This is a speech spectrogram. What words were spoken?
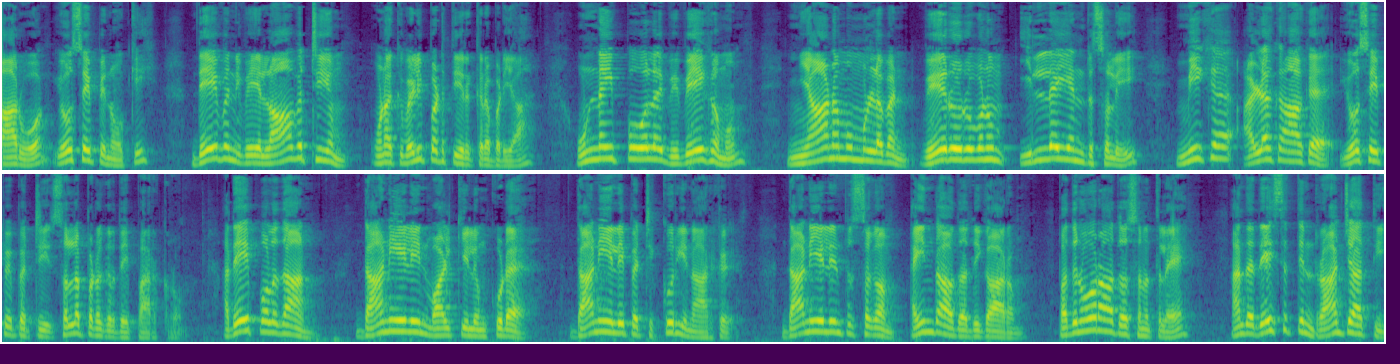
பார்வோன் யோசைப்பை நோக்கி தேவன் இவை எல்லாவற்றையும் உனக்கு வெளிப்படுத்தி இருக்கிறபடியால் உன்னைப் போல விவேகமும் ஞானமும் உள்ளவன் வேறொருவனும் இல்லை என்று சொல்லி மிக அழகாக யோசிப்பை பற்றி சொல்லப்படுகிறதை பார்க்கிறோம். அதே போலதான் தானியலின் வாழ்க்கையிலும் கூட தானியலை பற்றி கூறினார்கள். தானியலின் புஸ்தகம் ஐந்தாவது அதிகாரம் பதினோராவது வசனத்திலே அந்த தேசத்தின் ராஜாத்தி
